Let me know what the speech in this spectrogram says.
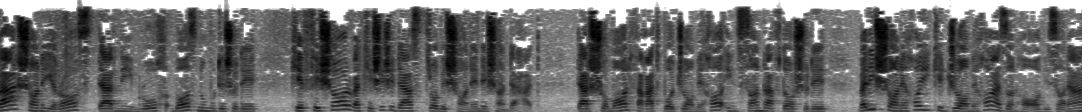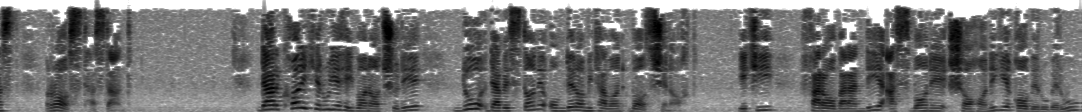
و شانه راست در نیمرخ باز نموده شده که فشار و کشش دست را به شانه نشان دهد. در شمال فقط با جامعه ها انسان رفتار شده ولی شانه هایی که جامعه ها از آنها آویزان است راست هستند. در کاری که روی حیوانات شده دو دبستان عمده را می‌توان باز شناخت. یکی فراورنده اسبان شاهانه قاب روبرو،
